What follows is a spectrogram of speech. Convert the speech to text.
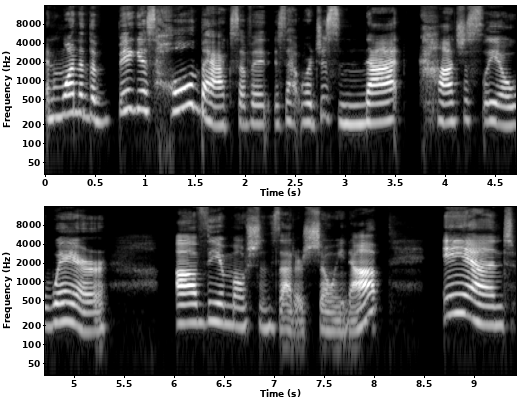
And one of the biggest holdbacks of it is that we're just not consciously aware of the emotions that are showing up and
